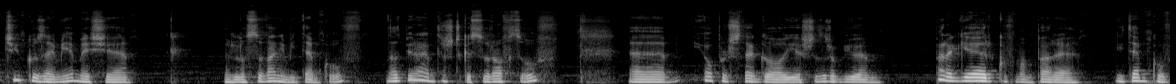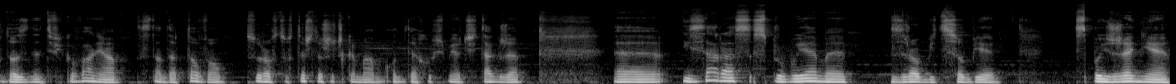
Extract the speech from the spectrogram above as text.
odcinku zajmiemy się losowaniem itemków. Nazbierałem troszeczkę surowców e, i oprócz tego jeszcze zrobiłem parę gierków, mam parę itemków do zidentyfikowania standardowo. Surowców też troszeczkę mam, oddechów śmierci także. E, I zaraz spróbujemy zrobić sobie spojrzenie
